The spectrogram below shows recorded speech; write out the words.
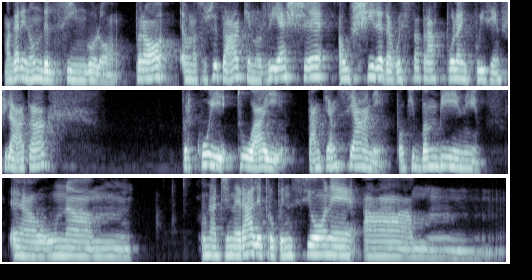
magari non del singolo, però è una società che non riesce a uscire da questa trappola in cui si è infilata, per cui tu hai tanti anziani, pochi bambini, eh, una, um, una, generale propensione a, um,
